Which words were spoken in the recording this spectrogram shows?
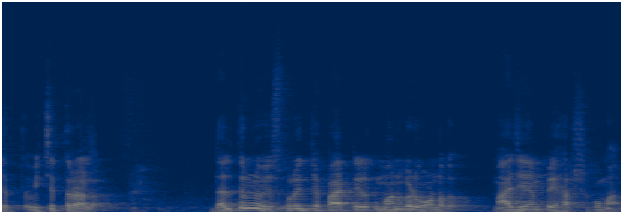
చిత్ విచిత్రాలు. దళితులను విస్మరించే పార్టీలకు మనుగడ ఉండదు. మాజీ ఎంపీ హర్షకుమార్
